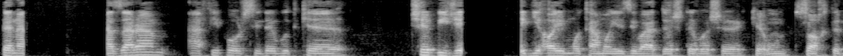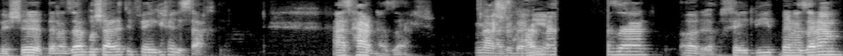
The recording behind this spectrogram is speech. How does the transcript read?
به نظرم افی پرسیده بود که چه ویژگی های متمایزی باید داشته باشه که اون ساخته بشه. به نظر با شرایط فعلی خیلی سخته. از هر نظر. نشدنیه. از هر نظر آره خیلی به نظرم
